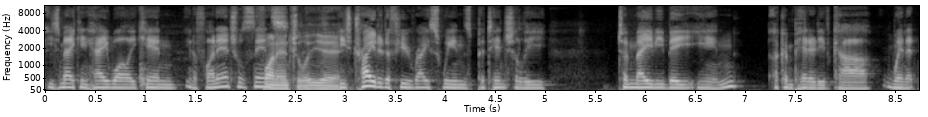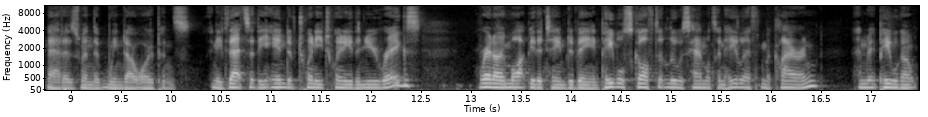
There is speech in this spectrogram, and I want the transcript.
he's making hay while he can in a financial sense. Financially, yeah. He's traded a few race wins potentially to maybe be in a competitive car when it matters, when the window opens. And if that's at the end of 2020, the new regs, Renault might be the team to be in. People scoffed at Lewis Hamilton. He left McLaren, and people going,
